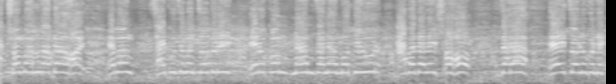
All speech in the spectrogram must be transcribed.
একশো মামলা দেওয়া হয়। এবং সাইফুজ্জামান চৌধুরী এরকম নাম জানা মতিউর আবেদ আলী সহ যারা এই জনগণের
